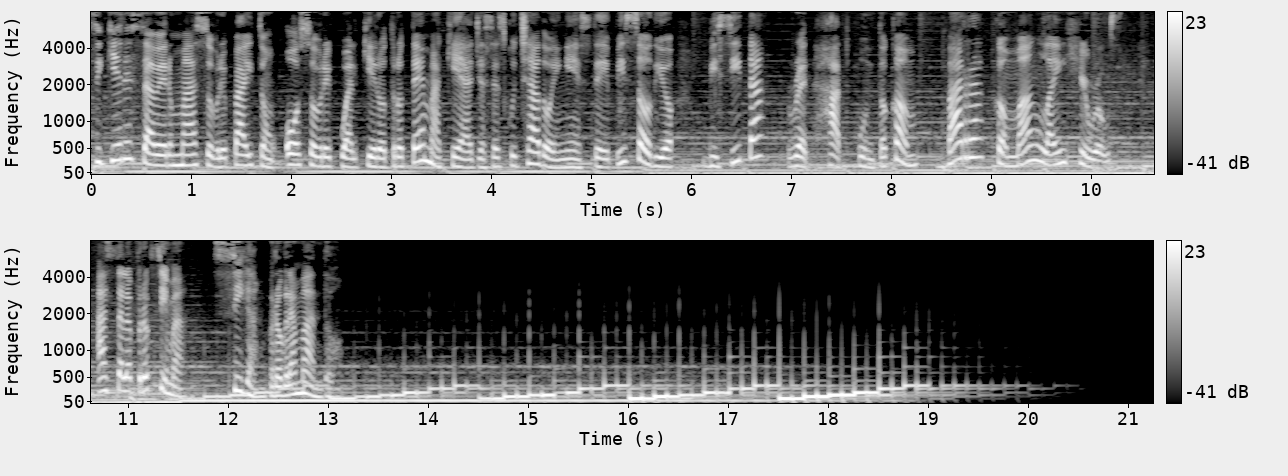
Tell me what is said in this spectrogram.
Si quieres saber más sobre Python o sobre cualquier otro tema que hayas escuchado en este episodio, visita redhat.com barra Command Line Heroes. Hasta la próxima. Sigan programando.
